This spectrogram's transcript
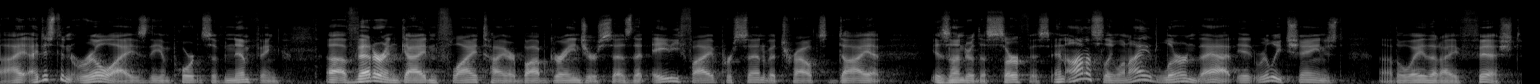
I, I just didn't realize the importance of nymphing. Uh, a veteran guide and fly tyer, Bob Granger, says that 85% of a trout's diet is under the surface. And honestly, when I learned that, it really changed uh, the way that I fished.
